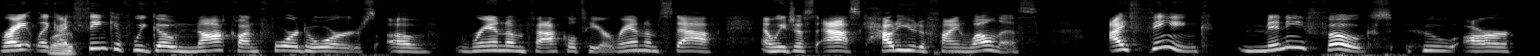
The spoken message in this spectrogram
right? Like, I think if we go knock on four doors of random faculty or random staff and we just ask, how do you define wellness? I think many folks who are,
